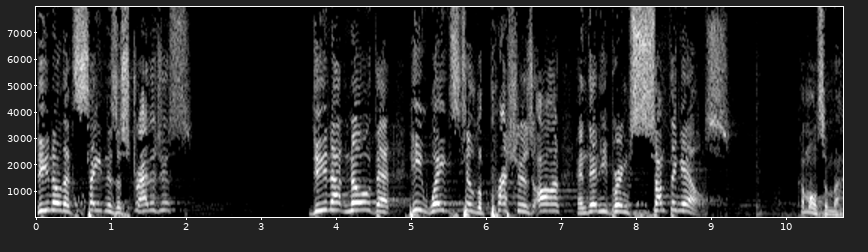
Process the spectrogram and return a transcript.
Do you know that Satan is a strategist? Do you not know that he waits till the pressure's on and then he brings something else? Come on, somebody.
